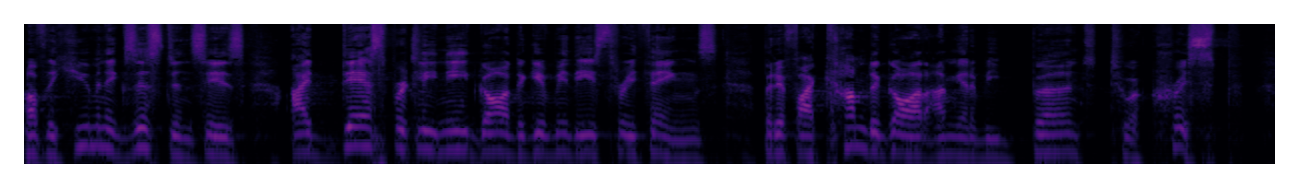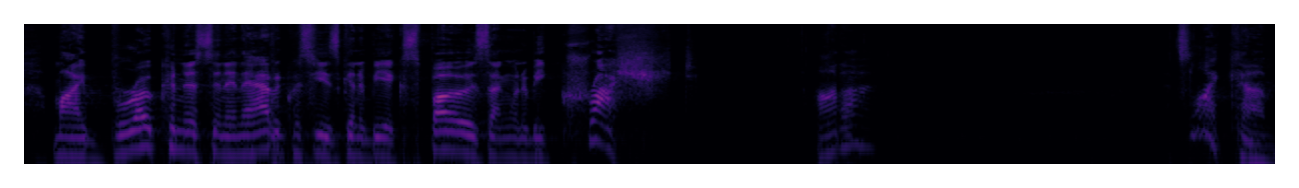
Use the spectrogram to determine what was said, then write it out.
of the human existence is I desperately need God to give me these three things, but if I come to God, I'm going to be burnt to a crisp. My brokenness and inadequacy is going to be exposed. I'm going to be crushed. Aren't I? It's like um,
